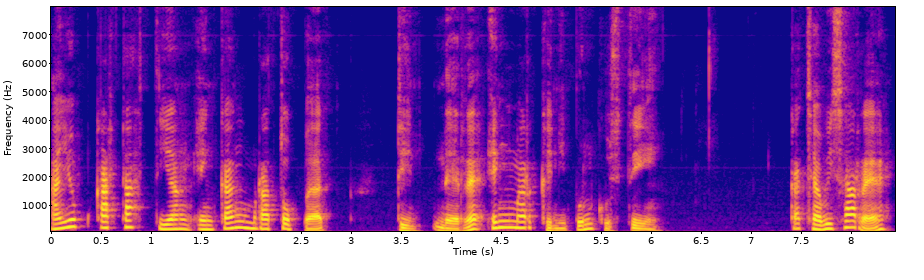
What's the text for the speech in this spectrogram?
Ayub kathah tiang ingkang meratobat dinderek ing margenipun Gusti. Kajawi sareh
